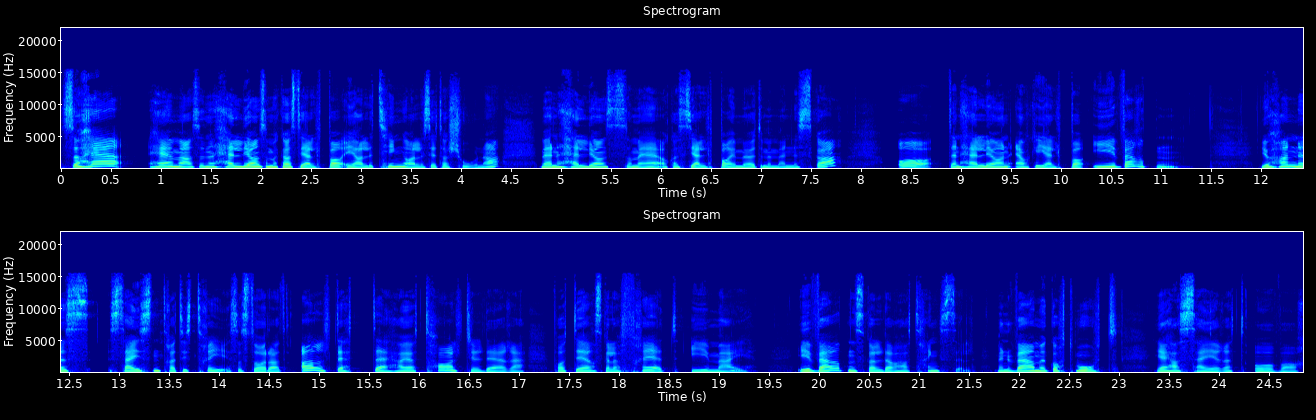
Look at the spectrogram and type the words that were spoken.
Så her har vi altså Den hellige ånd som er vår hjelper i alle ting og alle situasjoner. Men Den hellige ånd som er vår hjelper i møte med mennesker. Og Den hellige ånd er vår hjelper i verden. Johannes 16, 33, så står det at alt dette har jeg talt til dere for at dere skal ha fred i meg. I verden skal dere ha trengsel, men vær med godt mot. Jeg har seiret over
